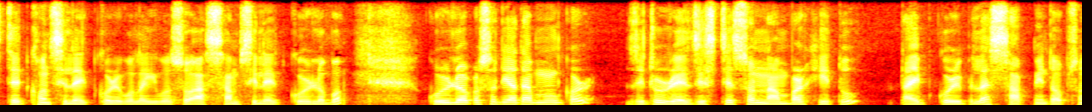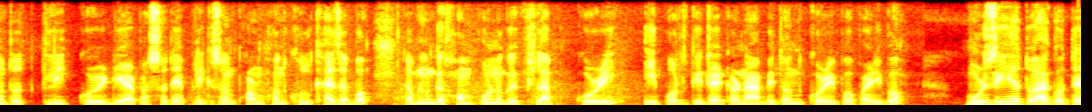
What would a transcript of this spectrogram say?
ষ্টেটখন চিলেক্ট কৰিব লাগিব। চ' আছাম চিলেক্ট কৰি ল'ব। কৰি লোৱাৰ পাছত ইয়াতে আপোনালোকৰ যিটো ৰেজিষ্ট্ৰেশ্যন নাম্বাৰ সেইটো টাইপ কৰি পেলাই ছাবমিট অপশ্যনটোত ক্লিক কৰি দিয়াৰ পাছত এপ্লিকেশ্যন ফৰ্মখন খোল খাই যাব। আপোনালোকে সম্পূৰ্ণকৈ ফিল আপ কৰি এই পদকেইটাৰ কাৰণে আবেদন কৰিব পাৰিব। মোৰ যিহেতু আগতে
